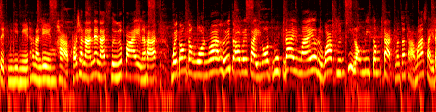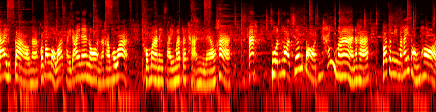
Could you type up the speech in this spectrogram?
7มิลลิเมตรเท่านั้นเองค่ะ เพราะฉะนั้นเนี่ยนะซื้อไปนะคะ ไม่ต้องกังวลว่าเฮ้ยจะเอาไปใส่โน้ตบุ๊กได้ไหม หรือว่าพื้นที่เรามีจำกัดมันจะสามารถใส่ได้หรือเปล่านะ ก็ต้องบอกว่าใส่ได้แน่นอนนะคะ เพราะว่าเขามาในไซส์มาตรฐานอยู่แล้วค่ะอะ ส่วนพอร์ตเชื่อมต่อที่ให้มานะคะ ก็จะมีมาให้ 2 พอร์ต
